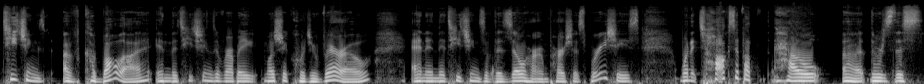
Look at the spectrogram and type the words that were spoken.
teachings of Kabbalah, in the teachings of Rabbi Moshe Cordovero, and in the teachings of the Zohar and Parshas Bereshis, when it talks about how uh, there's this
